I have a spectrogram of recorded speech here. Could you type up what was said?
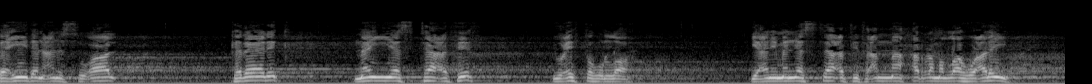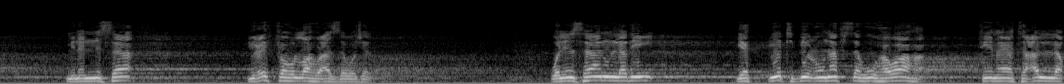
بعيدا عن السؤال كذلك من يستعفف يعفه الله. يعني من يستعفف عما حرم الله عليه من النساء يعفه الله عز وجل. والإنسان الذي يتبع نفسه هواها فيما يتعلق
